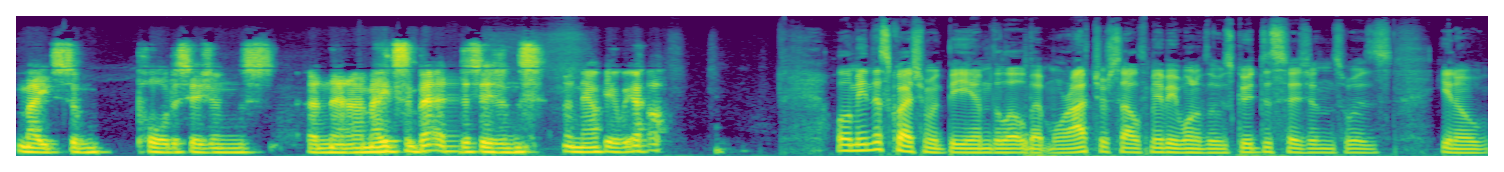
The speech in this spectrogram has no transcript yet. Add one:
made some poor decisions, and then I made some better decisions, and now here we are. Well, I mean, this question would be aimed a little bit more at yourself. Maybe one of those good decisions was, you know,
